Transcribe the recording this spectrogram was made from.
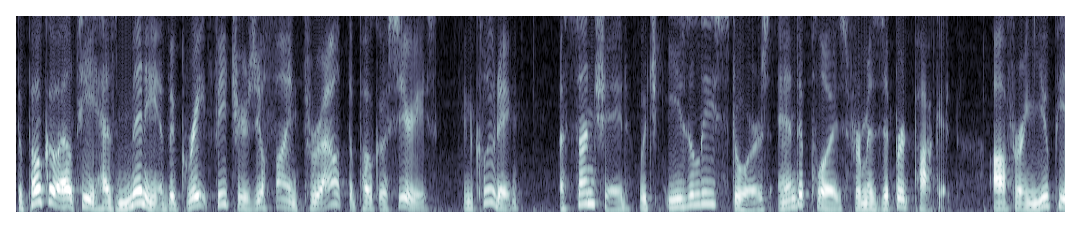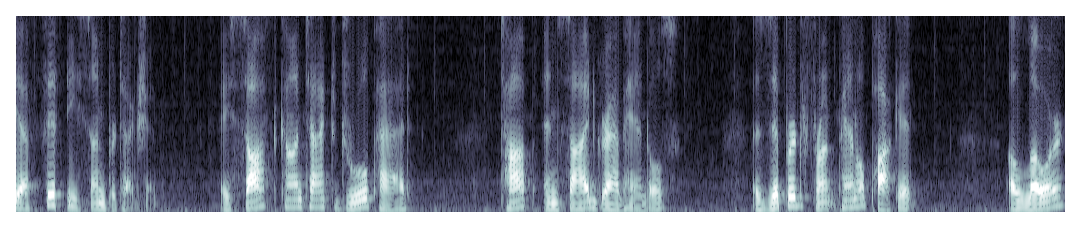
The Poco LT has many of the great features you'll find throughout the Poco series, including a sunshade which easily stores and deploys from a zippered pocket, offering UPF 50 sun protection, a soft contact drool pad, top and side grab handles, a zippered front panel pocket, a lower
